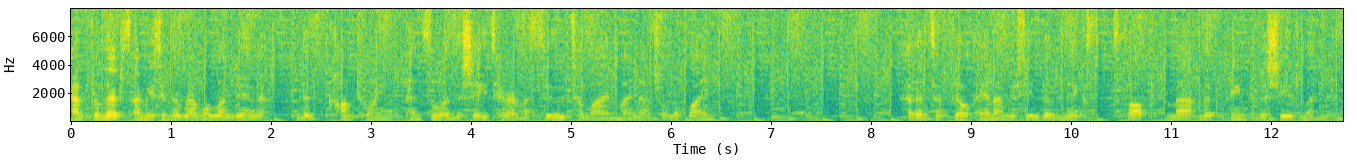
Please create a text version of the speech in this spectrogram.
And for lips, I'm using the Rimmel London Lip Contouring Pencil in the shade Tiramisu to line my natural lip line. And then to fill in, I'm using the NYX Soft Matte Lip Cream in the shade London.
